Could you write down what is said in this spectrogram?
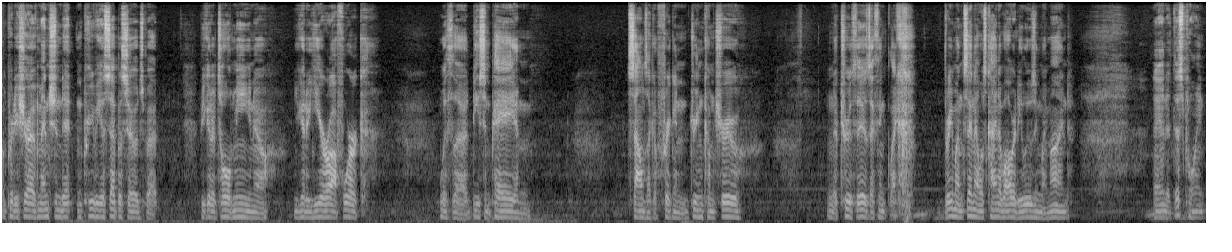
I'm pretty sure I've mentioned it in previous episodes, but you could have told me, you know, you get a year off work with uh, decent pay and sounds like a friggin' dream come true. And the truth is, I think like three months in, I was kind of already losing my mind. And at this point,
